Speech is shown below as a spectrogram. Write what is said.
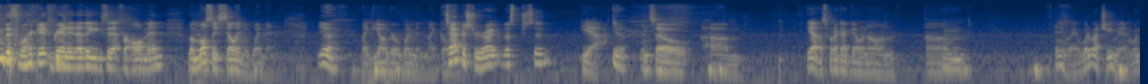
this market. Granted, I think you can say that for all men, but mostly selling to women, Yeah. like younger women, like going Tapestry, right? That's what you said. yeah. Yeah. And so, um, yeah, that's what I got going on. Um, Anyway, what about you, man? What,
